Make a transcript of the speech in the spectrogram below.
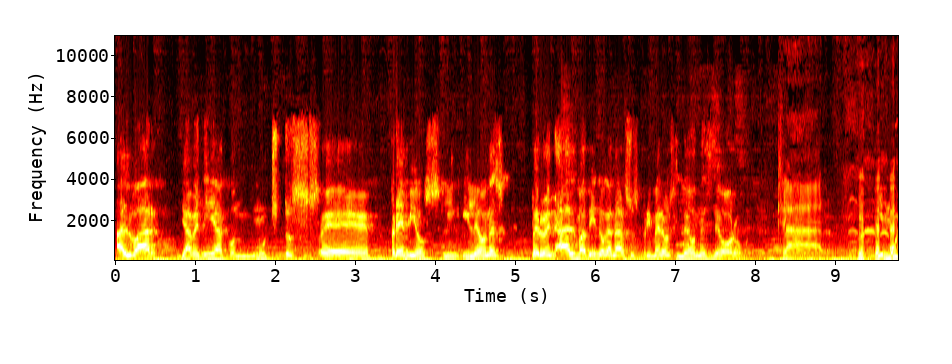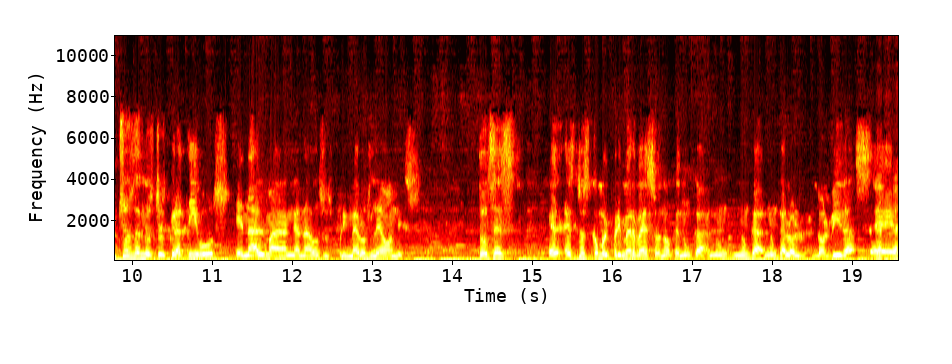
al bar ya venía con muchos premios y leones, pero en Alma vino a ganar sus primeros leones de oro. Claro. Y muchos de nuestros creativos en Alma han ganado sus primeros leones. Entonces, e, esto es como el primer beso, ¿no? Que nunca, nunca, nunca lo, olvidas. Eh,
